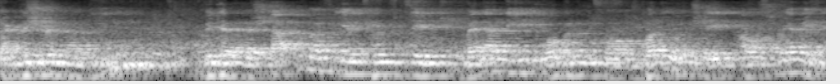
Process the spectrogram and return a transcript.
Dankeschön, Nadine. Mit der Startnummer 54 Melanie Brummen vom Body und Shake aus Mering.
